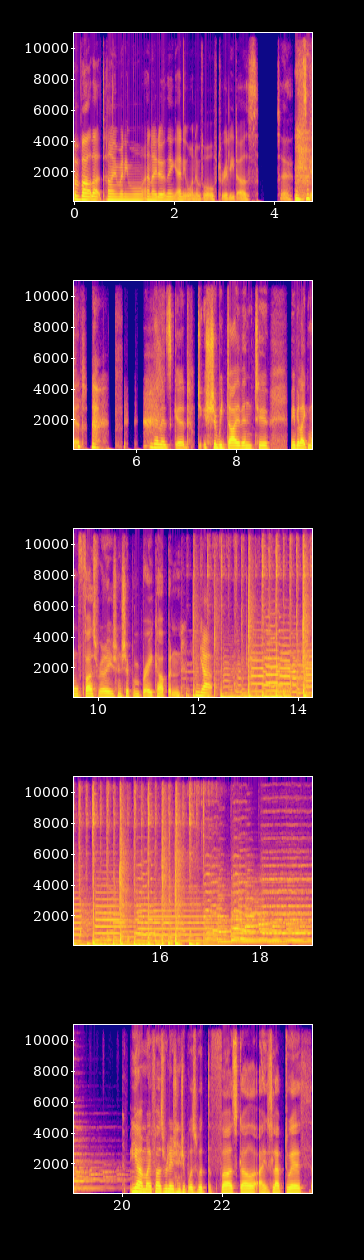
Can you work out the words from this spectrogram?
about that time anymore and I don't think anyone involved really does. So it's good. That is good. Should we dive into maybe like more first relationship and breakup and yeah. Yeah, my first relationship was with the first girl I slept with.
